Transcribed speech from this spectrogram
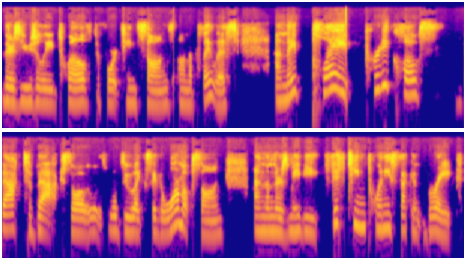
There's usually 12 to 14 songs on the playlist, and they play pretty close back to back. So we'll do like say the warm up song, and then there's maybe 15, 20 second break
